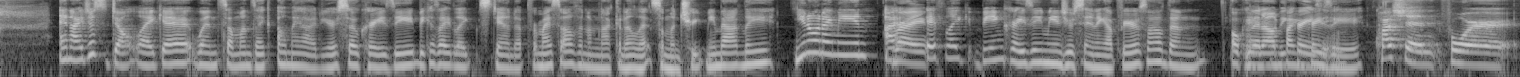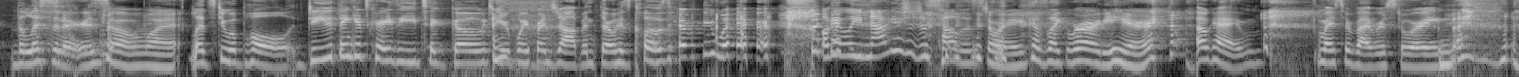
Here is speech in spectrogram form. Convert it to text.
And I just don't like it when someone's like, "Oh my god, you're so crazy," because I like stand up for myself and I'm not going to let someone treat me badly. You know what I mean? I- Right. if like being crazy means you're standing up for yourself, then okay, then I'll I'm be fucking crazy. Question for the listeners. So what? Let's do a poll. Do you think it's crazy to go to your boyfriend's job and throw his clothes everywhere? Okay, well you- now you should just tell the story because like we're already here. okay. My survivor story.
